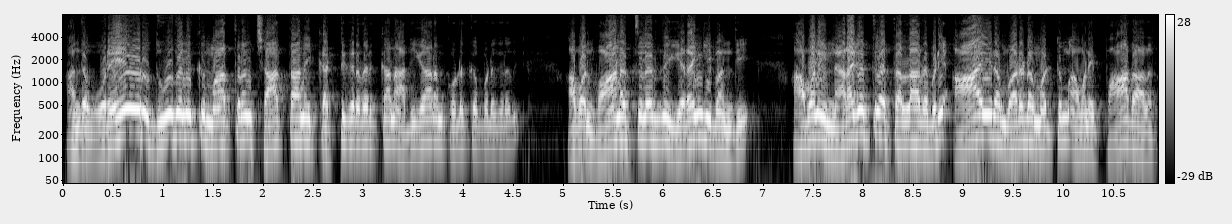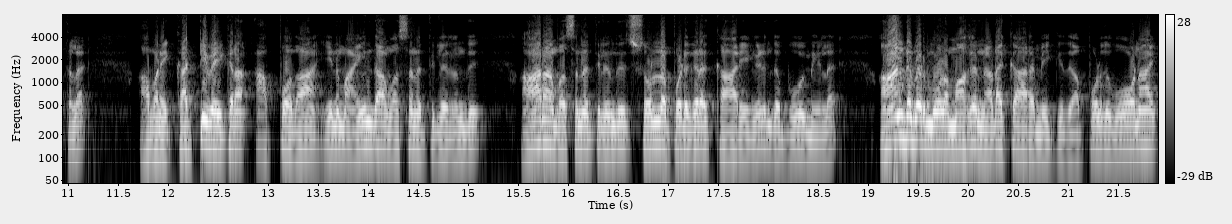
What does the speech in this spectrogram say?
அந்த ஒரே ஒரு தூதனுக்கு மாத்திரம் சாத்தானை கட்டுகிறதற்கான அதிகாரம் கொடுக்கப்படுகிறது. அவன் வானத்திலிருந்து இறங்கி வந்து அவனை நரகத்தில் தள்ளாதபடி ஆயிரம் வருடம் மட்டும் அவனை பாதாளத்தில் அவனை கட்டி வைக்கிறான். அப்போதான் இன்னும் ஐந்தாம் வசனத்திலிருந்து ஆறாம் வசனத்திலிருந்து சொல்லப்படுகிற காரியங்கள் இந்த பூமியில் ஆண்டவர் மூலமாக நடக்க ஆரம்பிக்குது. அப்பொழுது ஓனாய்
